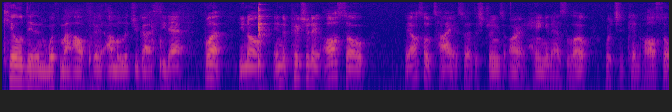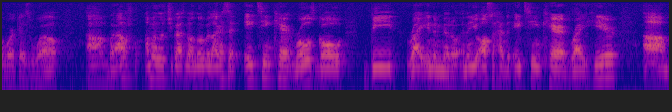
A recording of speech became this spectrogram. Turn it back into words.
killed it in, with my outfit. I'm gonna let you guys see that. But you know, in the picture, they also they also tie it so that the strings aren't hanging as low, which can also work as well. Um, but I am gonna let you guys know a little bit. Like I said, 18 karat rose gold bead right in the middle, and then you also have the 18 karat right here. Um,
